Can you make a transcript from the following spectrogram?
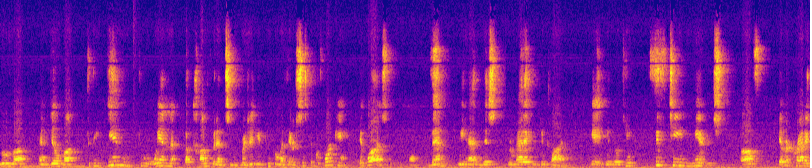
Lula, and Dilma to begin to win the confidence of the Brazilian people that their system was working. It was. Then we had this dramatic decline. It, it will take 15 years of democratic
